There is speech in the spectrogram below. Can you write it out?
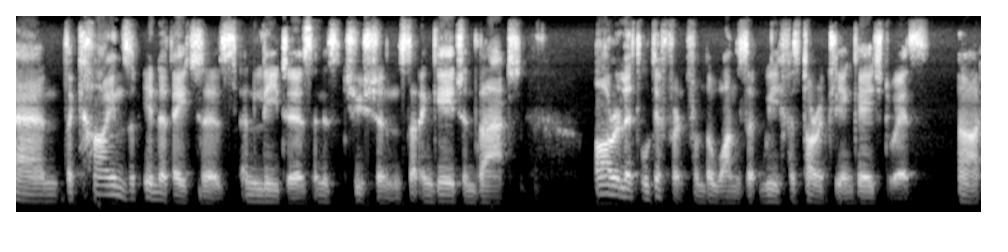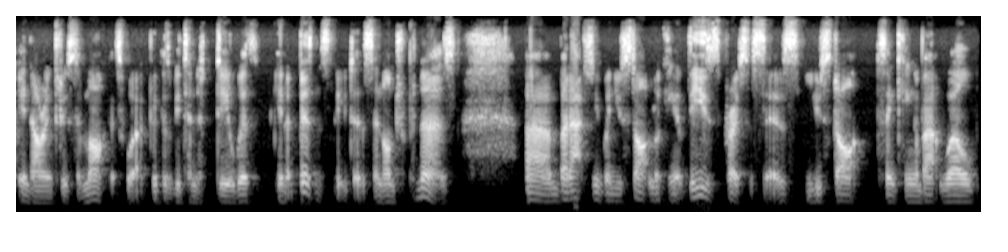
and the kinds of innovators and leaders and institutions that engage in that are a little different from the ones that we've historically engaged with uh, in our inclusive markets work because we tend to deal with you know business leaders and entrepreneurs. Um, but actually, when you start looking at these processes, you start thinking about well,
